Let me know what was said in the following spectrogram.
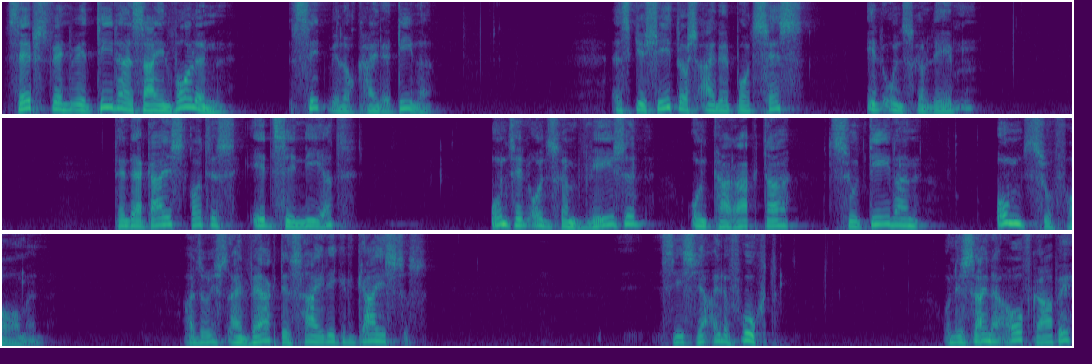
Selbst wenn wir Diener sein wollen, sind wir noch keine Diener. Es geschieht durch einen Prozess in unserem Leben. Denn der Geist Gottes inszeniert uns in unserem Wesen und Charakter zu Dienern umzuformen. Also ist ein Werk des Heiligen Geistes. Sie ist ja eine Frucht. Und es ist seine Aufgabe,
